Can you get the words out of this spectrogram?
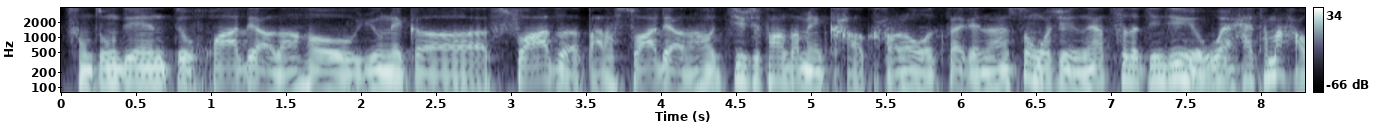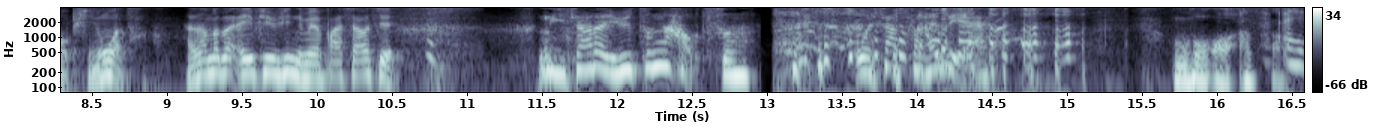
从中间就花掉，然后用那个刷子把它刷掉，然后继续放上面烤，烤了我再给人家送过去，人家吃的津津有味，还他妈好评，我操！还他妈在 A P P 里面发消息，你家的鱼真好吃，我下次还点。我操！哎，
